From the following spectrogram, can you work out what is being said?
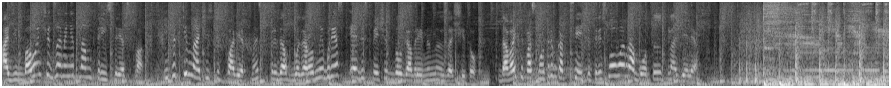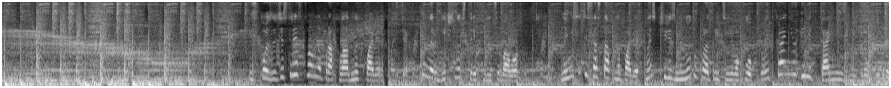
Один баллончик заменит нам три средства. Эффективно очистит поверхность, придаст благородный блеск и обеспечит долговременную защиту. Давайте посмотрим, как все эти три слова работают на деле. Используйте средства на прохладных поверхностях. Энергично встряхните баллон. Нанесите состав на поверхность, через минуту протрите его хлопковой тканью или тканью из микрофибры.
